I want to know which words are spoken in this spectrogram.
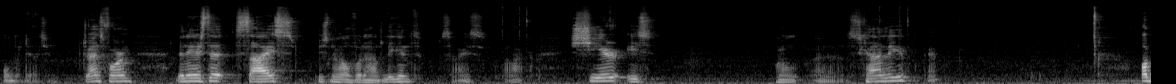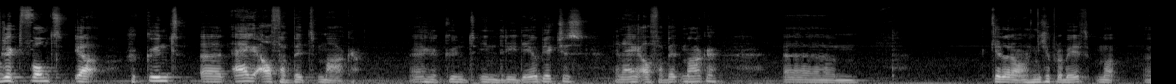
onderdeeltje. Transform, de eerste, size, is nogal voor de hand liggend. Size, voilà. Shear is gewoon schuin liggen. Object font, ja, je kunt een eigen alfabet maken. Je kunt in 3D-objectjes een eigen alfabet maken. Um, ik heb dat nog niet geprobeerd, maar uh,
